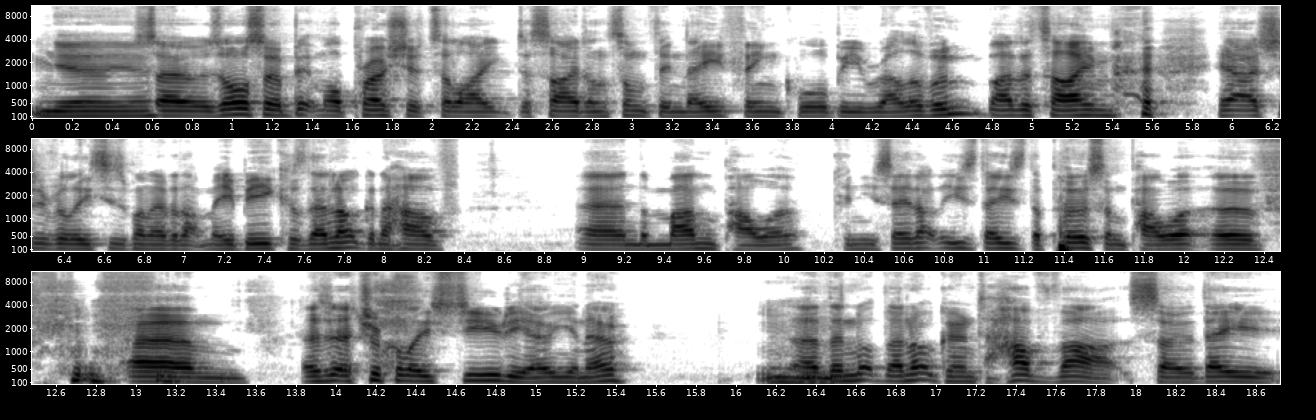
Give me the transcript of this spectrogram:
yeah, yeah, So there's also a bit more pressure to like decide on something they think will be relevant by the time it actually releases, whenever that may be, because they're not going to have uh, the manpower. Can you say that these days? The person power of um, as a AAA studio, you know. Uh, Mhm. they're not. They're not going to have that. So they,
